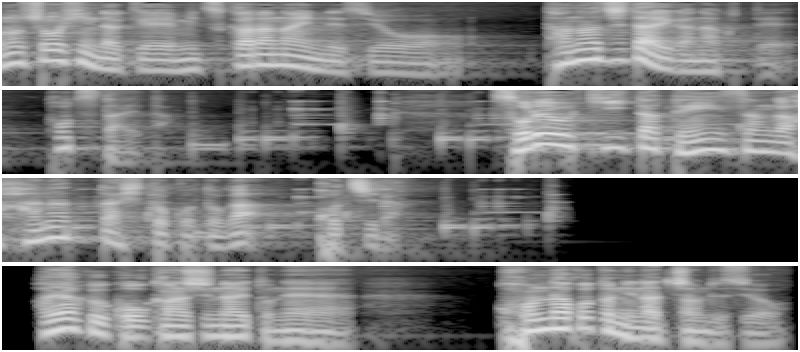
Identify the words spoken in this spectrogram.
この商品だけ見つからないんですよ。棚自体がなくて」と伝えた。それを聞いた店員さんが放った一言がこちら。早く交換しないとね、こんなことになっちゃうんですよ。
